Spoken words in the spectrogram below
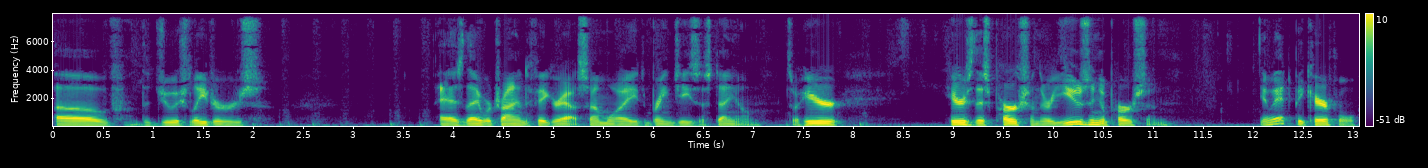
of the Jewish leaders as they were trying to figure out some way to bring Jesus down. So here, here's this person. They're using a person. Know, we have to be careful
